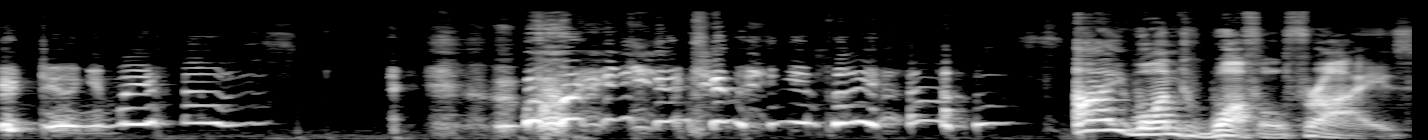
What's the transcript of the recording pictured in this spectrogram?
you doing in my house? What are you doing in my house? I want waffle fries.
